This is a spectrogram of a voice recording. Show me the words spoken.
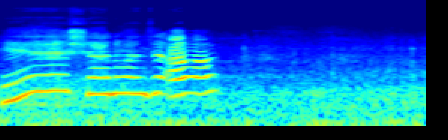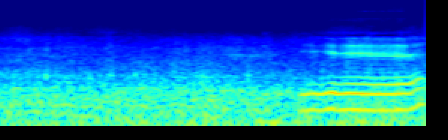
ए सानो मान्छे आऊ आऊ। ए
